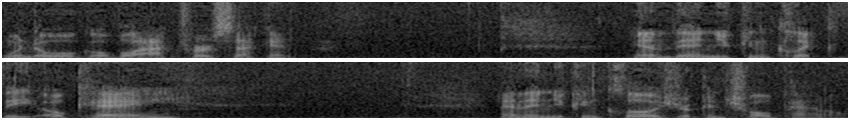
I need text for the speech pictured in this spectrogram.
window will go black for a second. And then you can click the OK and then you can close your control panel.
